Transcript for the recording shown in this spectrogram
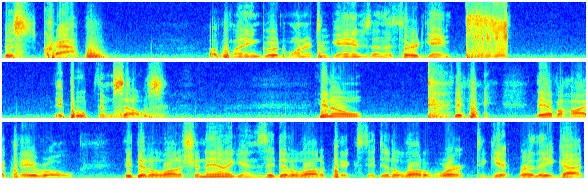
this crap of playing good one or two games, then the third game, they poop themselves. You know, they pay, they have a high payroll they did a lot of shenanigans. They did a lot of picks. They did a lot of work to get where they got,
